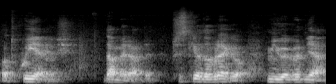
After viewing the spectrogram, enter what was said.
Odkujemy się. Damy radę. Wszystkiego dobrego. Miłego dnia.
